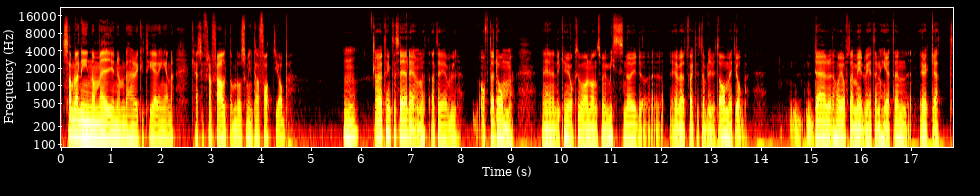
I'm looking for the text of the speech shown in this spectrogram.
samlar ni in om mig inom den här rekryteringen. Kanske framförallt om de som inte har fått jobb. Mm. Ja, jag tänkte säga det, att det är väl ofta de. Eh, det kan ju också vara någon som är missnöjd eh, över att faktiskt ha blivit av med ett jobb. Där har ju ofta medvetenheten ökat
